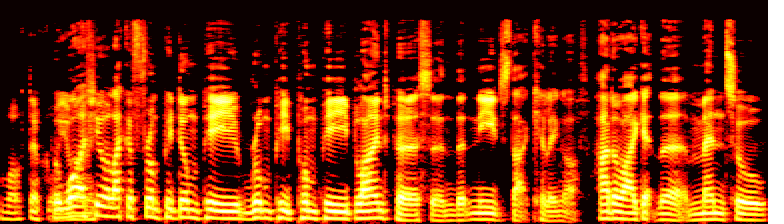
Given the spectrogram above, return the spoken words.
Well, But what money. if you're like a frumpy dumpy, rumpy pumpy blind person that needs that killing off? How do I get the mental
